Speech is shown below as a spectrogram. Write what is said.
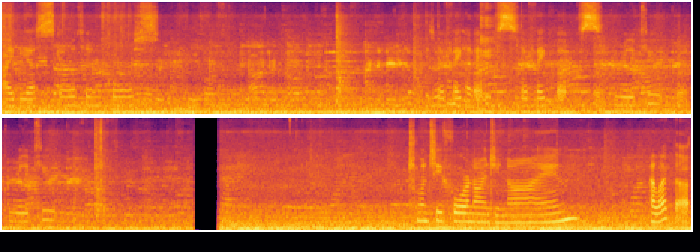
IBS skeleton, of course. These are fake books. They're fake books. They're really cute. Look, really cute. Twenty-four ninety-nine. I like that.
